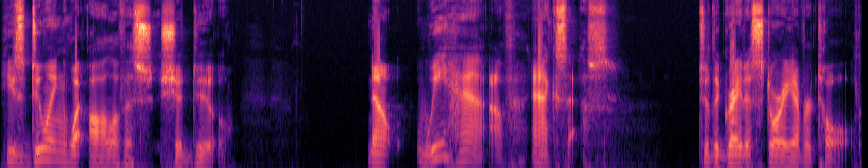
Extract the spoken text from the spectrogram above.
He's doing what all of us should do. Now, we have access to the greatest story ever told.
